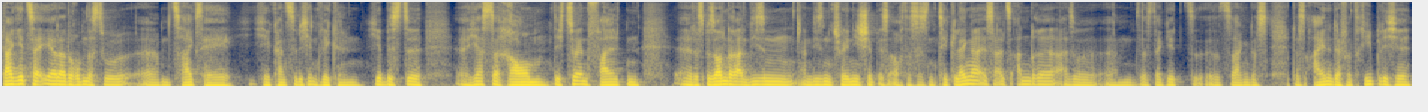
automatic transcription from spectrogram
da geht es ja eher darum, dass du ähm, zeigst, hey, hier kannst du dich entwickeln, hier bist du, äh, hier hast du Raum, dich zu entfalten. Äh, das Besondere an diesem, an diesem Traineeship ist auch, dass es ein Tick länger ist als andere. Also ähm, das, da geht sozusagen das, das eine, der vertriebliche,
